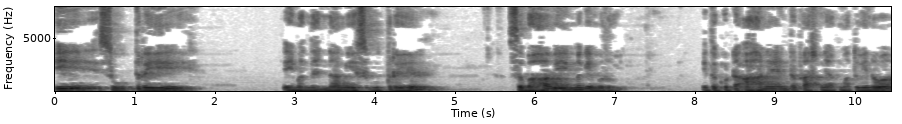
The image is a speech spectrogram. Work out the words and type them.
ඒ සූත්‍රයේ එහෙම නැත්නම් ඒ සූත්‍රය ස්වභාවයෙන්ම ගැඹුරුයි. එතකොට අහනයන්ට ප්‍රශ්නයක් මතුවෙනවා.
